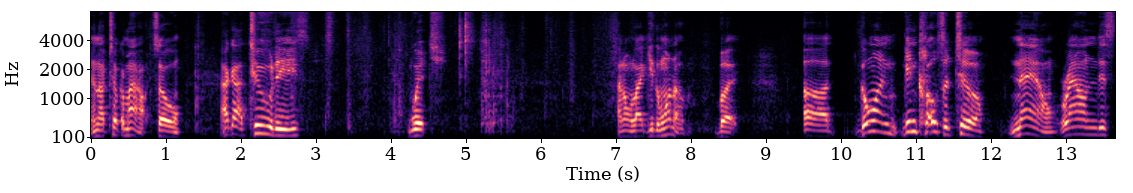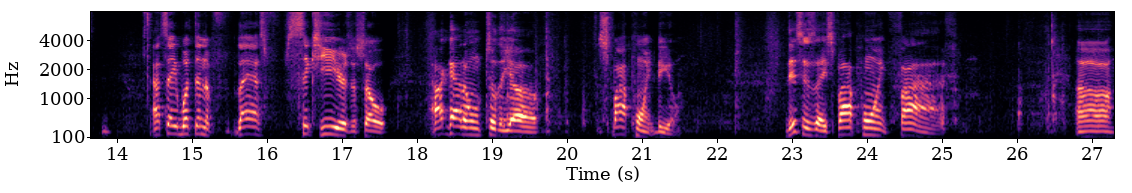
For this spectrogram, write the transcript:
and I took them out so I got two of these, which I don't like either one of them. But uh, going, getting closer to now, around this, I say within the last six years or so, I got on to the uh, Spypoint deal. This is a Spypoint 5. Uh,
